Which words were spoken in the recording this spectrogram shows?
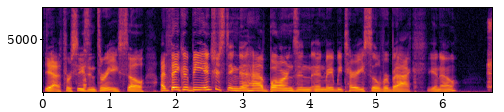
Yeah, for season three. So I think it'd be interesting to have Barnes and, and maybe Terry Silver back, you know?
